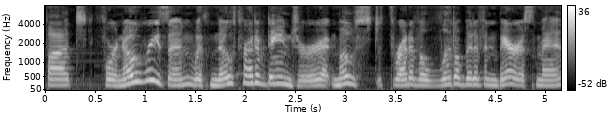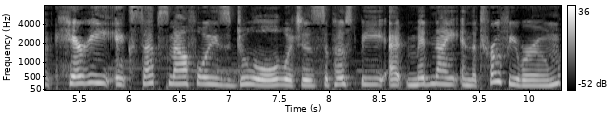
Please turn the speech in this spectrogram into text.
but for no reason, with no threat of danger, at most threat of a little bit of embarrassment, Harry accepts Malfoy's duel, which is supposed to be at midnight in the trophy room.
